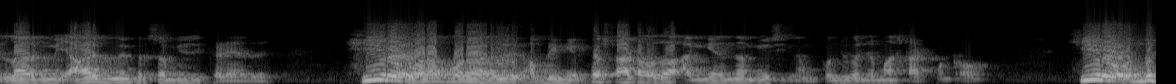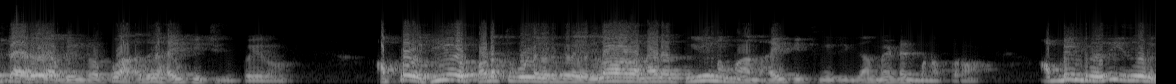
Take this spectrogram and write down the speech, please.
எல்லாருக்குமே யாருக்குமே பெருசாக மியூசிக் கிடையாது. ஹீரோ வர போறாரு அப்படின்னு எப்போ ஸ்டார்ட் ஆகுதோ அங்கேருந்து தான் மியூசிக் நம்ம கொஞ்சம் கொஞ்சமாக ஸ்டார்ட் பண்ணுறோம் ஹீரோ வந்துட்டாரு அப்படின்றப்போ அது ஹை பிச்சுக்கு போயிடும் அப்போ ஹீரோ படத்துக்குள்ள இருக்கிற எல்லா நேரத்துலையும் நம்ம அந்த ஹை பிச் மியூசிக் தான் மெயின்டைன் பண்ண போகிறோம் அப்படின்றது இது ஒரு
